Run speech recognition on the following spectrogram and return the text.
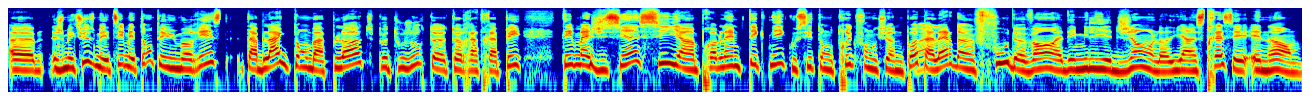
je m'excuse, mais tu sais, mettons, t'es humoriste, ta blague tombe à plat, tu peux toujours te, te rattraper. T'es magicien, s'il y a un problème technique ou si ton truc fonctionne pas, t'as l'air d'un fou devant des milliers de gens. Là. Il y a un stress énorme.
